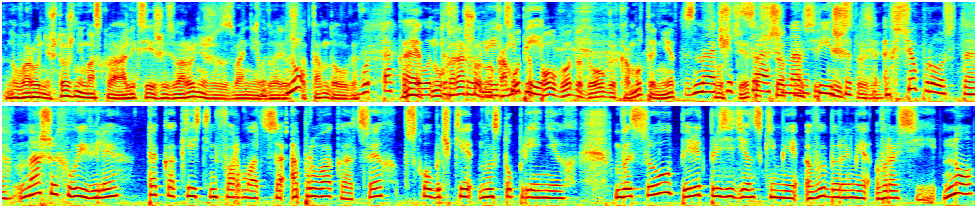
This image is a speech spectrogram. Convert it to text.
Ну, Воронеж тоже не Москва. Алексей же из Воронежа звонил, вот, говорил, ну, что там долго. Вот такая нет, вот ну хорошо, ну кому-то Теперь... полгода долго, кому-то нет. Значит, Слушайте, Саша нам пишет, история. все просто. Наших вывели, так как есть информация о провокациях, в скобочке наступлениях, ВСУ перед президентскими выборами в России. Но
